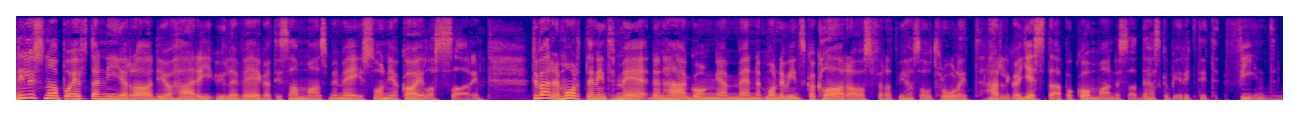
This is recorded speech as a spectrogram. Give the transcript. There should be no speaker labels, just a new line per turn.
Ni lyssnar på Efter nio radio här i Yle Vega tillsammans med mig, Sonja Kailasari. Tyvärr är Morten inte med den här gången men månne vi inte ska klara oss för att vi har så otroligt härliga gäster på kommande så att det här ska bli riktigt fint.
